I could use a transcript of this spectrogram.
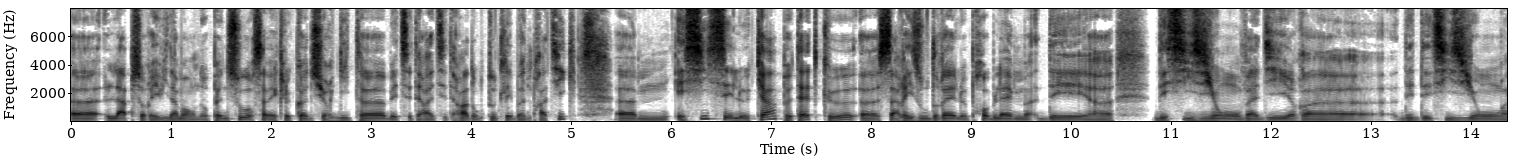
Euh, L'app serait évidemment en open source avec le code sur GitHub, etc., etc. Donc toutes les bonnes pratiques. Euh, et si c'est le cas, peut-être que euh, ça résoudrait le problème des décisions, on va dire, des décisions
